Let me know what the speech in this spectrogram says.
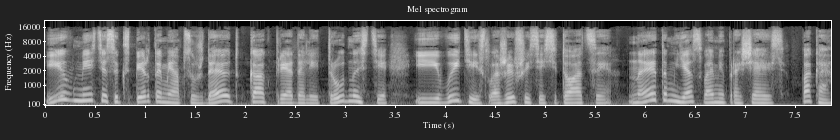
и вместе с экспертами обсуждают, как преодолеть трудности и выйти из сложившейся ситуации. На этом я с вами прощаюсь. Пока.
